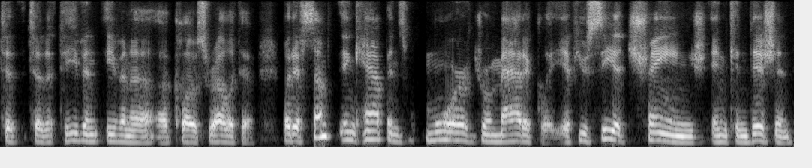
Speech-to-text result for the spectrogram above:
to, to, the, to even even a, a, close relative. But if something happens more dramatically if you see a change in condition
